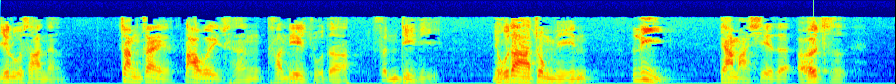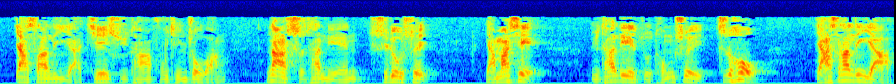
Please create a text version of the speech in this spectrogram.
耶路撒冷葬在大卫城他列祖的坟地里，犹大众民立亚玛谢的儿子亚撒利亚接续他父亲做王。那时他年十六岁。亚玛谢与他列祖同岁之后，亚撒利亚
